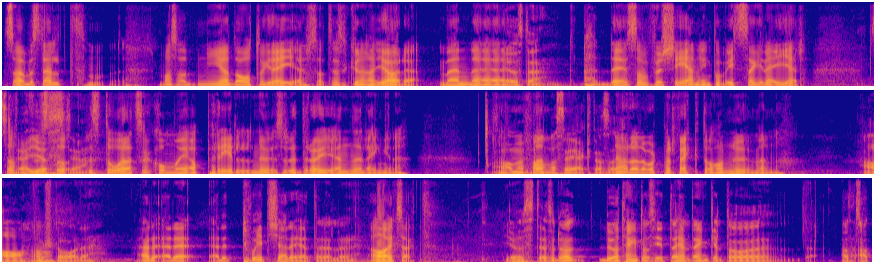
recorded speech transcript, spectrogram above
så har jag beställt massa nya datorgrejer så att jag ska kunna göra det. Men eh, det. det är som försening på vissa grejer. Så att Ja, det, stå, ja. det står att det ska komma i april nu, så det dröjer ännu längre. Ja men fan vad segt alltså. Ja, det hade varit perfekt att ha nu, men... Ja, Ja. förstår det. Är det, är det, är det Twitcha det heter eller? Ja, exakt. Just det, så du har, du har tänkt att sitta helt enkelt och att, att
